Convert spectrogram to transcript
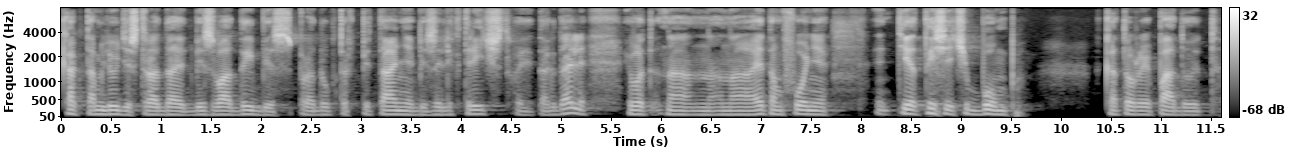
как там люди страдают без воды, без продуктов питания, без электричества и так далее. И вот на, на, на этом фоне те тысячи бомб, которые падают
